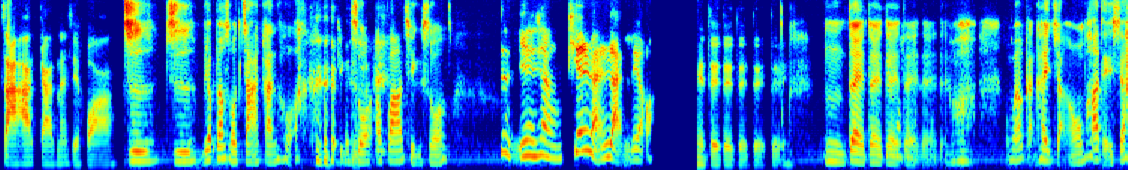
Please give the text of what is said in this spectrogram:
榨干那些花。枝枝，不要不要说榨干花，请说阿拔，请说，这有点像天然染料，哎，对对对对对。嗯，对对对对对对，哇，我们要赶快讲啊，我们怕等一下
